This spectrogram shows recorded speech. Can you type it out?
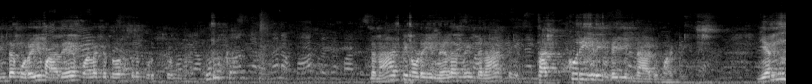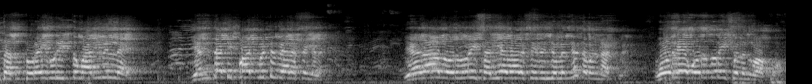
இந்த முறையும் அதே பழக்க தோசத்தில் கொடுத்துட்டோம் இந்த நாட்டினுடைய நிலைமை இந்த நாட்டில் தற்குறிகளின் கையில் நாடு மாட்டிச்சு எந்த துறை குறித்தும் அறிவில்லை. எந்த டிபார்ட்மெண்ட்டும் வேலை செய்யலை. ஏதாவது ஒரு துறை சரியா வேலை செய்யுதுன்னு சொல்லுங்க தமிழ்நாட்டில். ஒரே ஒரு துறை சொல்லுங்க பார்ப்போம்.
